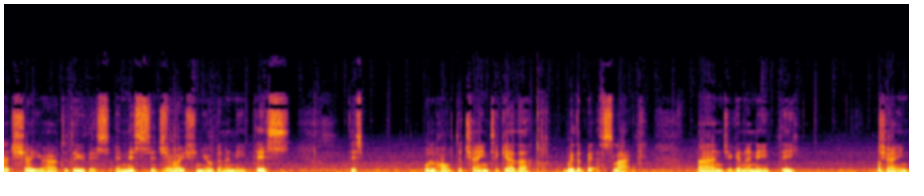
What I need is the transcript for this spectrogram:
let's show you how to do this. In this situation you're going to need this. This will hold the chain together with a bit of slack and you're going to need the chain.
